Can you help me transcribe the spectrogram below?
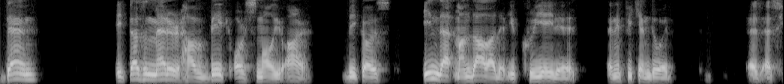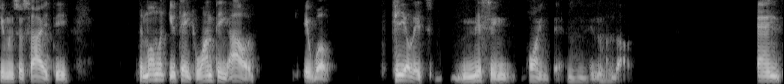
then it doesn't matter how big or small you are, because in that mandala that you created, and if we can do it as, as human society, the moment you take one thing out, it will feel its missing point there mm-hmm. in the mm-hmm. mandala. And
